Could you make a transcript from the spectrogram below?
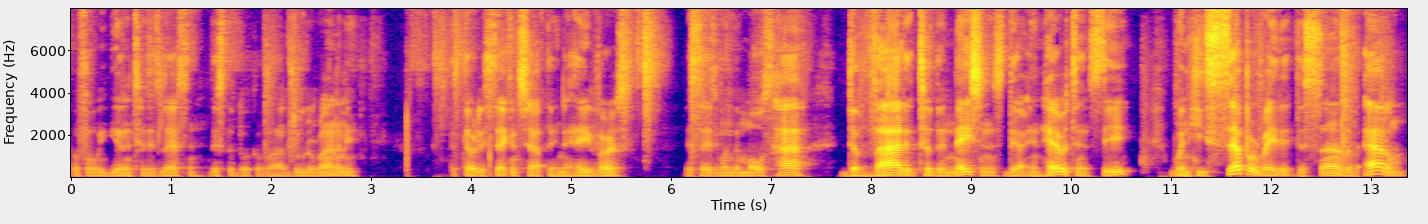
before we get into this lesson. This is the book of uh, Deuteronomy, the 32nd chapter in the 8th verse. It says, When the Most High divided to the nations their inheritance, see, when he separated the sons of Adam,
